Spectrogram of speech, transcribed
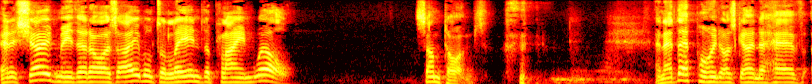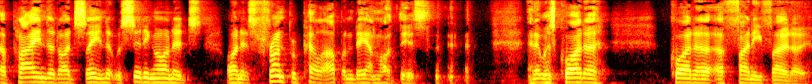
And it showed me that I was able to land the plane well. Sometimes. and at that point, I was going to have a plane that I'd seen that was sitting on its, on its front propeller up and down like this. and it was quite a, quite a, a funny photo.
